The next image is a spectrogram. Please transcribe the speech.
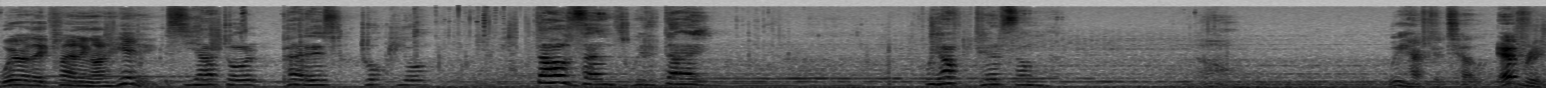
Where are they planning on hitting? Seattle, Paris, Tokyo. Thousands will die. We have to tell someone. No. We have to tell everyone.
